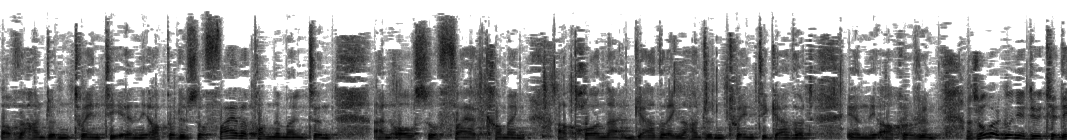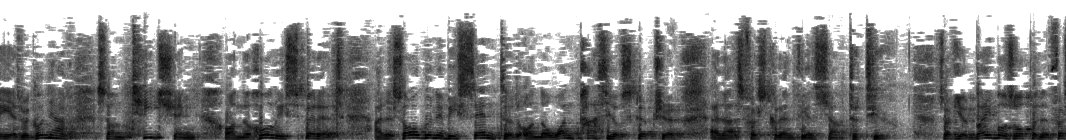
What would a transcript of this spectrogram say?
of the 120 20 in the upper room. So fire upon the mountain and also fire coming upon that gathering, the 120 gathered in the upper room. And so what we're going to do today is we're going to have some teaching on the Holy Spirit and it's all going to be centered on the one passage of Scripture and that's 1 Corinthians chapter 2. So if your Bible's open at 1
